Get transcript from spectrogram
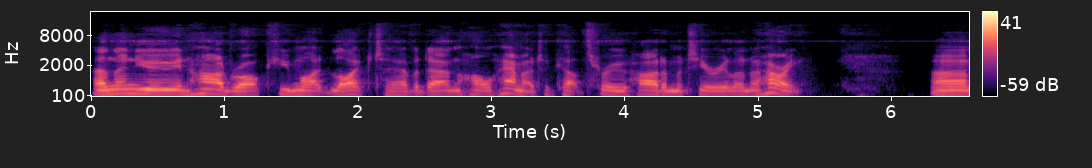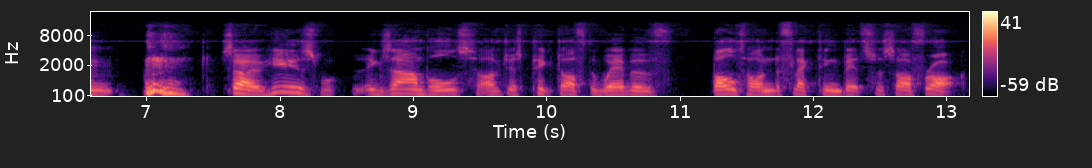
And then you, in hard rock, you might like to have a down the hole hammer to cut through harder material in a hurry. Um, so here's examples I've just picked off the web of bolt-on deflecting bits for soft rock.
